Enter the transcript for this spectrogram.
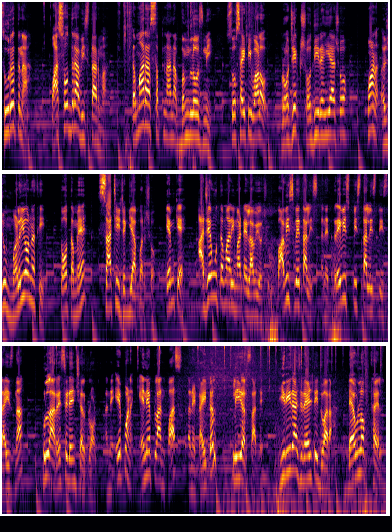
સુરતના પાસોદરા વિસ્તારમાં તમારા સપનાના બંગલોઝની સોસાયટીવાળો પ્રોજેક્ટ શોધી રહ્યા છો, પણ હજુ મળ્યો નથી, તો તમે સાચી જગ્યા પર છો. કેમ કે આજે હું તમારી માટે લાવ્યો છું બાવીસ બેતાલીસ અને ત્રેવીસ પિસ્તાલીસની સાઇઝના ખુલ્લા રેસિડેન્શિયલ પ્લોટ. અને એ પણ એને પ્લાન પાસ અને ટાઇટલ ક્લિયર સાથે. ગિરિરાજ રેલ્ટી દ્વારા ડેવલપ થયેલ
